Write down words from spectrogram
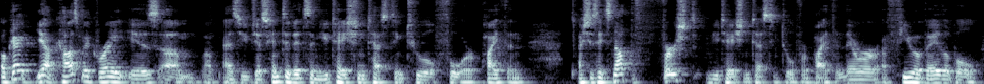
Okay, yeah, Cosmic Ray is, um, as you just hinted, it's a mutation testing tool for Python. I should say it's not the first mutation testing tool for Python. There were a few available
